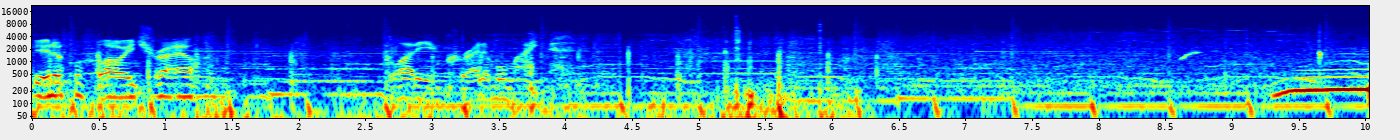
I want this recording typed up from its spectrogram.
beautiful flowy trail. Bloody incredible, mate. Mm.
